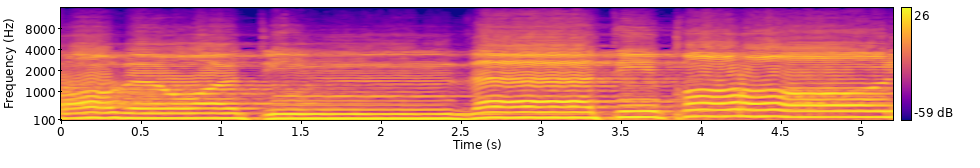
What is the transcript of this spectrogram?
ربوة ذات قرار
